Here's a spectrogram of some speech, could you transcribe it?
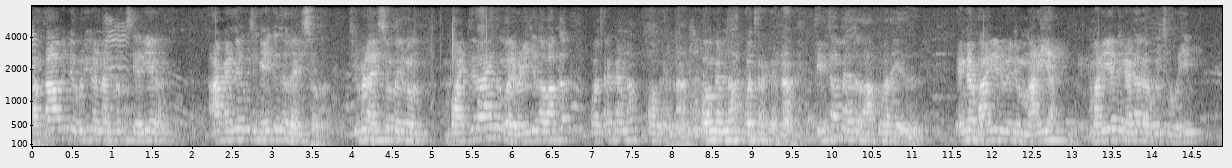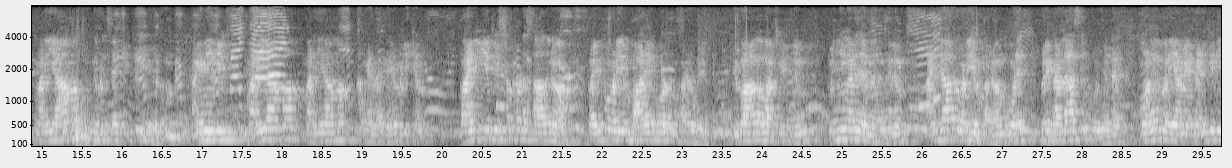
ഭർത്താവിന്റെ ഒരു കണ്ണ് അല്പം ചെറിയ കണ്ണ്. ആ കണ്ണിനെ കുറിച്ച് കേൾക്കുന്നത് അരിശമാണ്. ഇവിടെ അരിശം വരുമ്പം വജ്രായെന്ന് പോലെ വിളിക്കുന്ന വാക്ക് കൊച്ചറക്കണ്ണ പോങ്കണ്ണ പോങ്കണ്ണ കൊച്ചറക്കണ്ണ തിരുത്താൻ മേലത്തെ വാക്ക് പറയരുത്. എന്റെ ഭാര്യയുടെ പേര് മറിയ. മറിയ എന്ന് കേട്ടാൽ അവർക്ക് ചോറിയും മറിയാമ എന്ന് വിളിച്ചാൽ കിട്ടി കിട്ടും അങ്ങനെയെങ്കിൽ മറിയാമ മറിയാമ അങ്ങനെ തന്നെ വിളിക്കണം. ഭാര്യയ്ക്ക് ഇഷ്ടപ്പെട്ട സാധനമാണ്. പരിപ്പുവടയും പാളയംകോടും പഴവും. വിഭാഗ ഭാഷയിലും കുഞ്ഞുങ്ങളുടെ ജന്മദിനത്തിലും അഞ്ചാറ് വടിയും പഴവും കൂടെ ഒരു കടലാസിൽ പൊഞ്ഞിട്ട് മോളെ മറിയാമേ കടിക്കടി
